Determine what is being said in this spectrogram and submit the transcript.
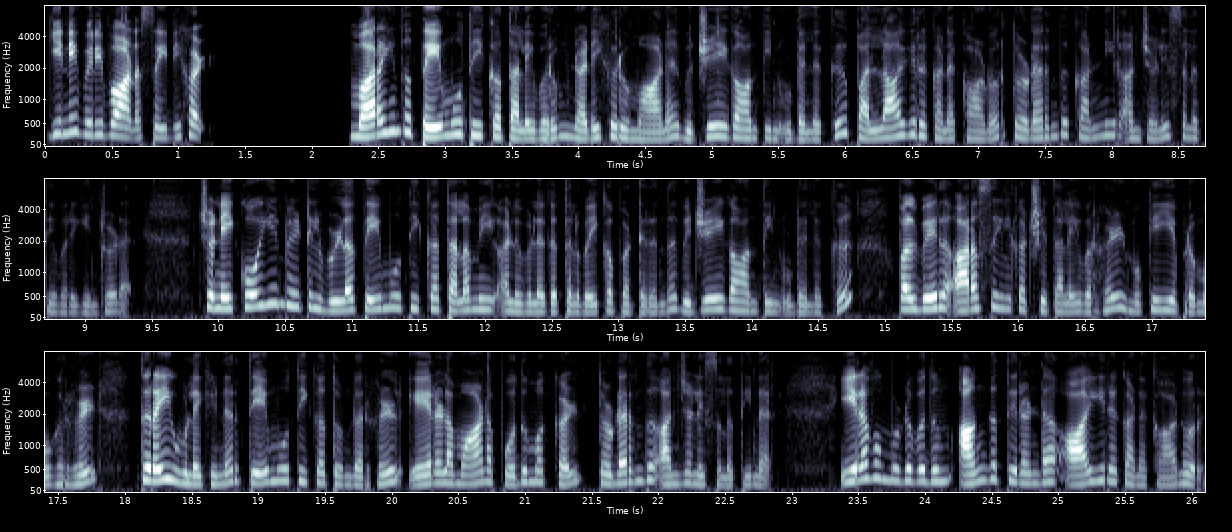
இனி விரிவான செய்திகள். மறைந்த தேமுதிக தலைவரும் நடிகருமான விஜயகாந்தின் உடலுக்கு பல்லாயிரக்கணக்கானோர் தொடர்ந்து கண்ணீர் அஞ்சலி செலுத்தி வருகின்றனர். சென்னை கோயம்பேட்டில் உள்ள தேமுதிக தலைமை அலுவலகத்தில் வைக்கப்பட்டிருந்த விஜயகாந்தின் உடலுக்கு பல்வேறு அரசியல் கட்சி தலைவர்கள் முக்கிய பிரமுகர்கள் திரையுலகினர் தேமுதிக தொண்டர்கள் ஏராளமான பொதுமக்கள் தொடர்ந்து அஞ்சலி செலுத்தினர். இரவு முழுவதும் அங்கு திரண்ட ஆயிரக்கணக்கானோர்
